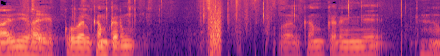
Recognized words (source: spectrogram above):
आइए भाई आपको वेलकम करूँ। वेलकम करेंगे। यहाँ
